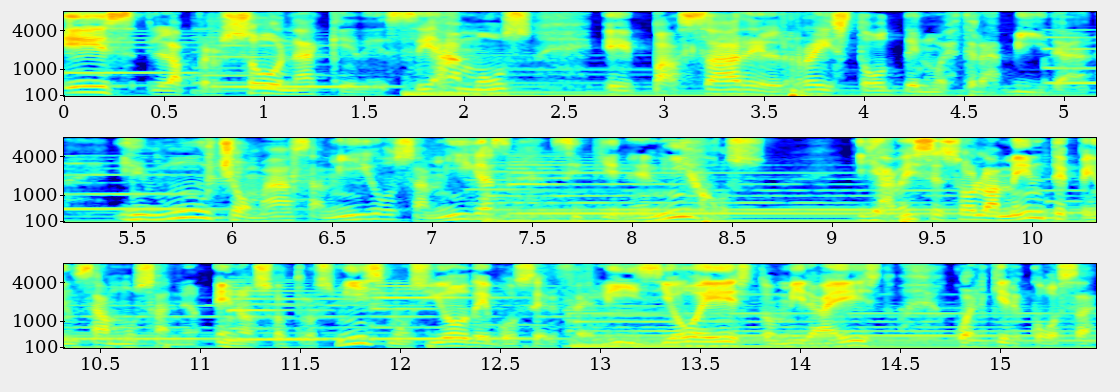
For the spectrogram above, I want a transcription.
es la persona que deseamos eh, pasar el resto de nuestra vida. Y mucho más, amigos, amigas, si tienen hijos. Y a veces solamente pensamos en nosotros mismos. Yo debo ser feliz, yo esto, mira esto, cualquier cosa.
